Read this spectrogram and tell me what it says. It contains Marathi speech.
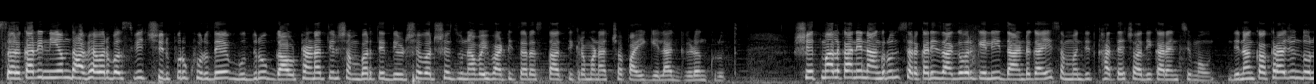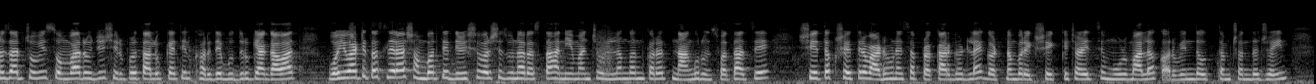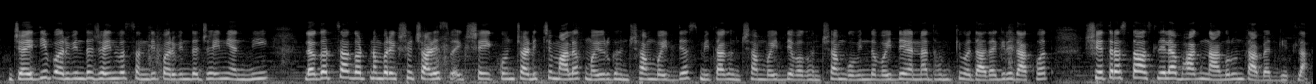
सरकारी नियम धाब्यावर बसवीत शिरपूर खुर्दे बुद्रुक गावठाणातील शंभर ते दीडशे वर्षे जुना वहिवाटीचा रस्ता अतिक्रमणाच्या पायी गेला गिळंकृत. शेतमालकाने नांगरून सरकारी जागेवर केली दांडगाई संबंधित खात्याच्या अधिकाऱ्यांचे मौन. दिनांक अकरा जून दोन हजार चोवीस सोमवार रोजी शिरपूर तालुक्यातील खर्दे बुद्रुक या गावात वहिवाटीत असलेला शंभर ते दीडशे वर्षे जुना रस्ता हा नियमांचे उल्लंघन करत नांगरून स्वतःचे शेतक्षेत्र वाढवण्याचा प्रकार घडलाय. गट नंबर एकशे एक्केचाळीसचे मूळ मालक अरविंद उत्तमचंद जैन जयदीप अरविंद जैन व संदीप अरविंद जैन यांनी लगतचा गट नंबर एकशे चाळीस व एकशे एकोणचाळीसचे मालक मयूर घनश्याम वैद्य स्मिता घनश्याम वैद्य व घनश्याम गोविंद वैद्य यांना धमकी व दादागिरी दाखवत शेतरस्ता असलेला भाग नांगरून ताब्यात घेतला.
